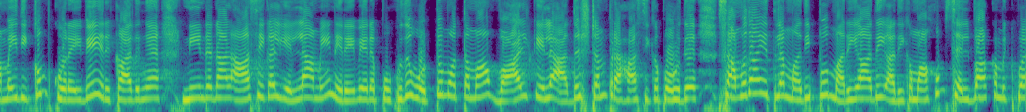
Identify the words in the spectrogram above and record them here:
அமைதிக்கும் குறைவே இருக்காதுங்க. நீண்ட நாள் ஆசைகள் எல்லாமே நிறைவேற போகுது. ஒட்டுமொத்தமாக வாழ்க்கையில் அதிர்ஷ்டம் பிரகாசிக்க போகுது. சமுதாயத்தில் மதிப்பு மரியாதை அதிகமாகும் செல்வாக்குமிக்க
